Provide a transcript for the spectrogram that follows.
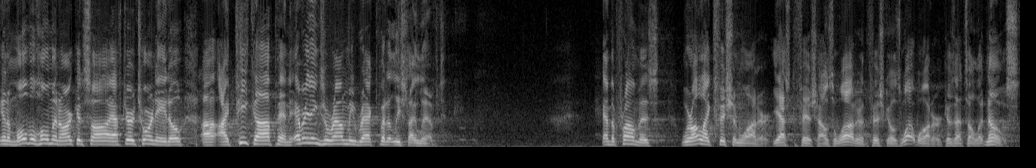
in a mobile home in Arkansas after a tornado. Uh, I peek up and everything's around me wrecked, but at least I lived. And the problem is, we're all like fish in water. You ask a fish, how's the water? The fish goes, what water? Because that's all it knows.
